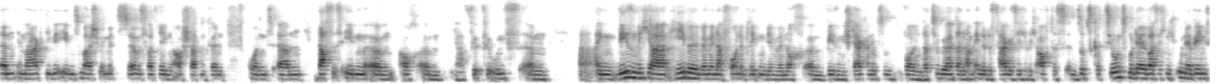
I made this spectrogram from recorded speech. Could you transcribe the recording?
ähm, im Markt, die wir eben zum Beispiel mit Serviceverträgen ausstatten können. Und ähm, das ist eben auch ja, für, für uns ein wesentlicher Hebel, wenn wir nach vorne blicken, den wir noch ähm, wesentlich stärker nutzen wollen. Dazu gehört dann am Ende des Tages sicherlich auch das ähm, Subskriptionsmodell, was ich nicht unerwähnt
